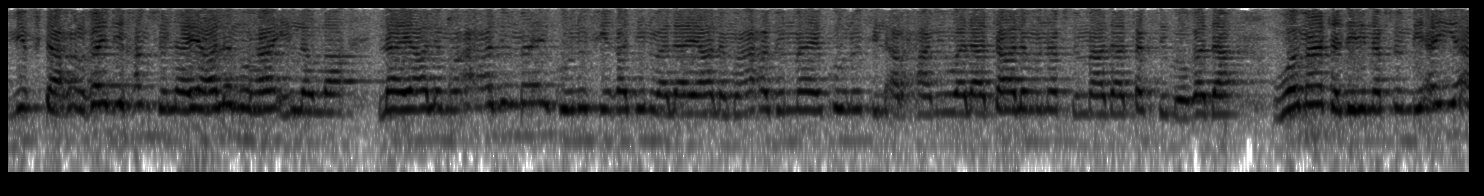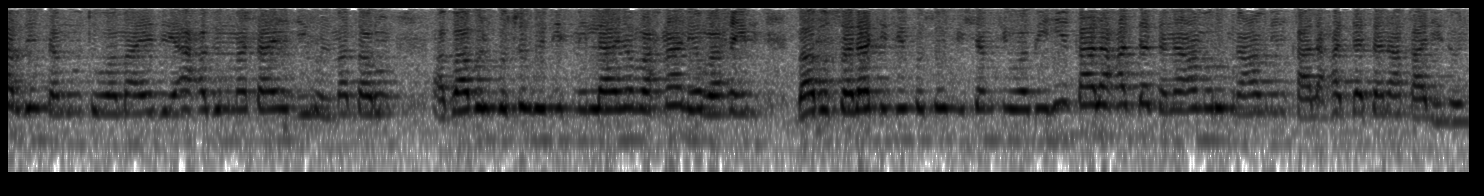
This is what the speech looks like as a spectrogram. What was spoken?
مفتاح الغيب خمس لا يعلمها إلا الله. لا يعلم أحد ما يكون في غد ولا يعلم أحد ما يكون في الأرحام ولا تعلم نفس ماذا تكسب غدا وما تدري نفس بأي أرض تموت وما يدري أحد متى يجيء المطر. باب الكسوف، بسم الله الرحمن الرحيم. باب الصلاة في كسوف الشمس وبه. قال حدثنا عمرو بن عون، قال حدثنا خالد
